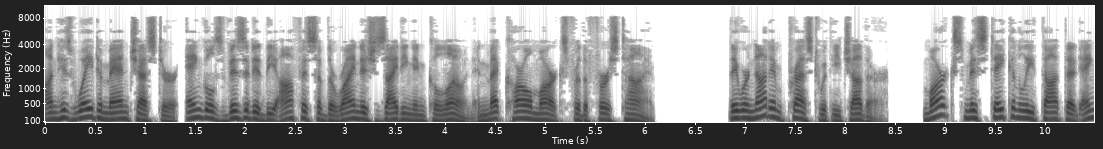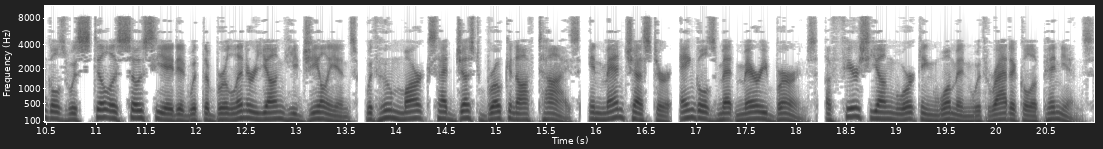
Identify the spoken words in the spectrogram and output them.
On his way to Manchester, Engels visited the office of the Rheinische Zeitung in Cologne and met Karl Marx for the first time. They were not impressed with each other. Marx mistakenly thought that Engels was still associated with the Berliner Young Hegelians, with whom Marx had just broken off ties. In Manchester, Engels met Mary Burns, a fierce young working woman with radical opinions.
